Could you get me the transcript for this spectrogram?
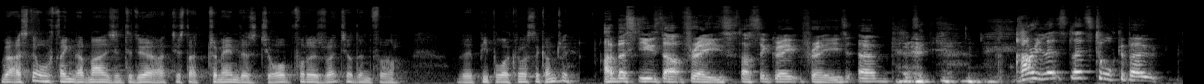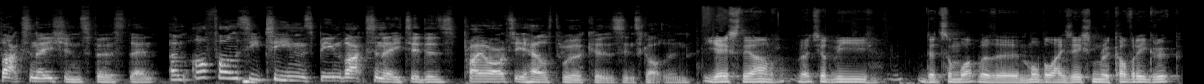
But I still think they're managing to do a, just a tremendous job for us, Richard, and for the people across the country. I must use that phrase. That's a great phrase. Um, Harry, let's let's talk about vaccinations first then. Um, are pharmacy teams being vaccinated as priority health workers in Scotland? Yes, they are, Richard. We did some work with the Mobilisation Recovery Group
